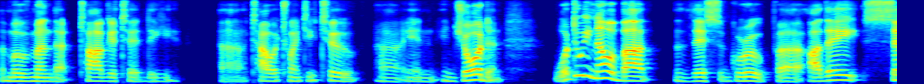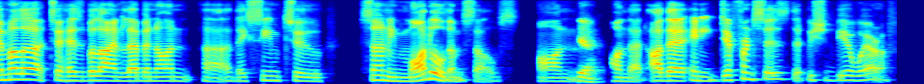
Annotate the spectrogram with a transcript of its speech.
the movement that targeted the uh, Tower 22 uh, in in Jordan. What do we know about this group? Uh, are they similar to Hezbollah in Lebanon? Uh, they seem to certainly model themselves on Yeah. on that. Are there any differences that we should be aware of?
